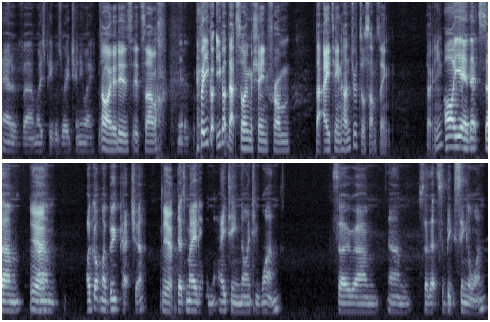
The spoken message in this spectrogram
out of uh, most people's reach anyway. Oh, it is. It's um. Yeah. But you got you got that sewing machine from the 1800s or something, don't you? Oh yeah, that's um Yeah. Um, I got my boot patcher. Yeah. that's made in 1891. So um, um, so that's a big singer one,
